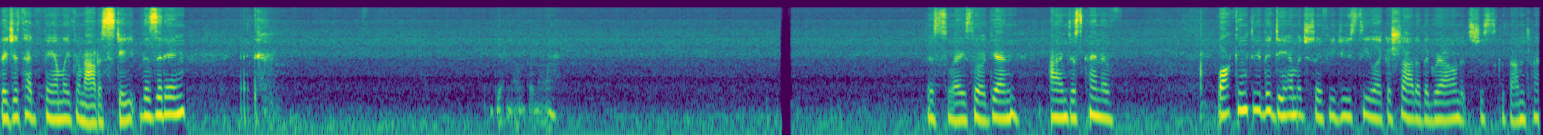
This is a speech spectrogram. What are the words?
They just had family from out of state visiting. Again, I'm gonna this way. So again, I'm just kind of walking through the damage. So if you do see like a shot of the ground, it's just because I'm trying.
